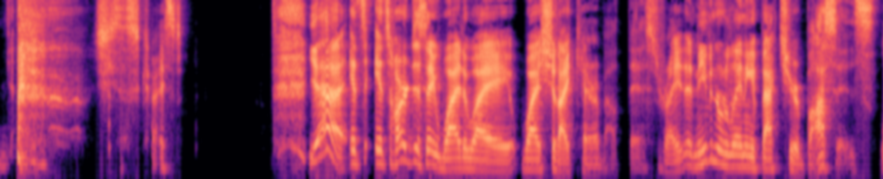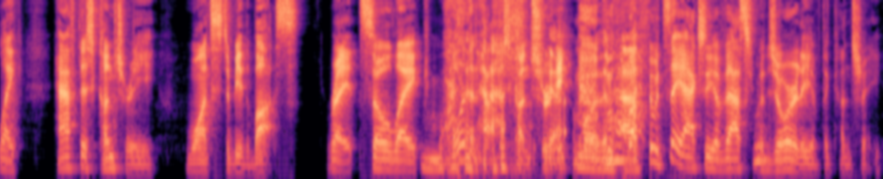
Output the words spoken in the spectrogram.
Jesus Christ. Yeah, it's it's hard to say why do I why should I care about this, right? And even relating it back to your bosses, like half this country wants to be the boss right? So like more, more than, than, half, the country, yeah, more than half. I would say actually a vast majority of the country.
